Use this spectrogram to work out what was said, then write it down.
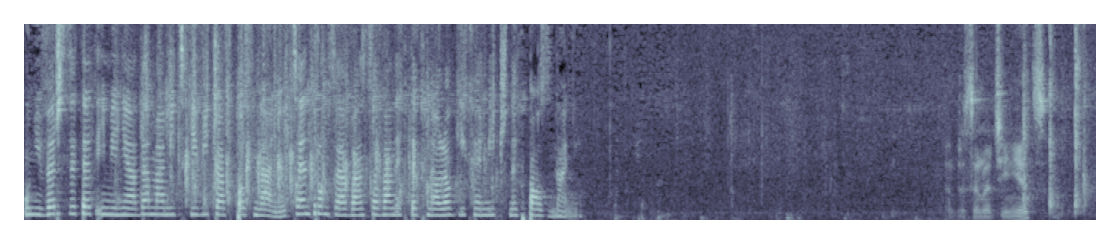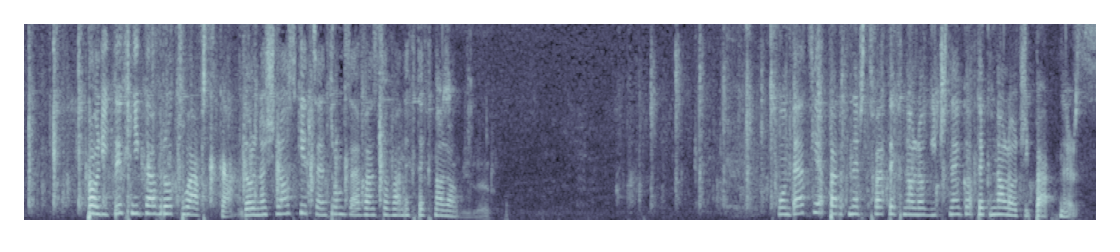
Uniwersytet imienia Adama Mickiewicza w Poznaniu. Centrum Zaawansowanych Technologii Chemicznych Poznań. Pan profesor Marciniec. Politechnika Wrocławska. Dolnośląskie Centrum Zaawansowanych Technologii. Fundacja Partnerstwa Technologicznego Technology Partners.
